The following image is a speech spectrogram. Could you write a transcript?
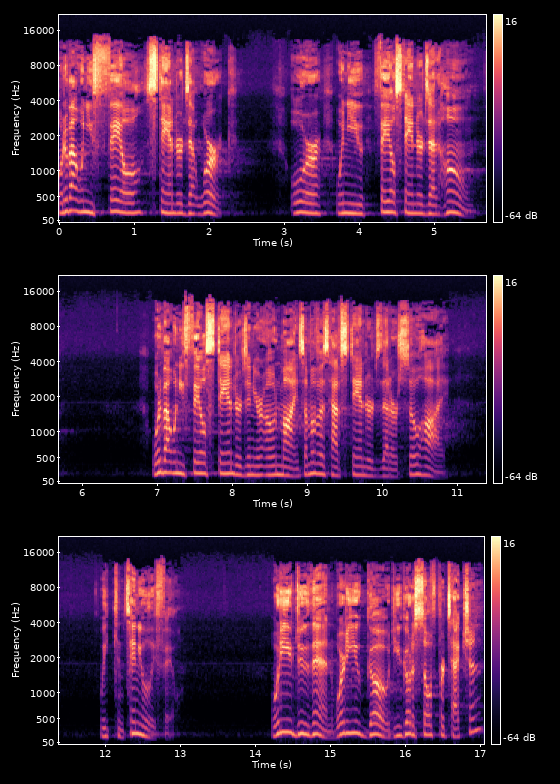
What about when you fail standards at work or when you fail standards at home what about when you fail standards in your own mind? Some of us have standards that are so high, we continually fail. What do you do then? Where do you go? Do you go to self protection?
